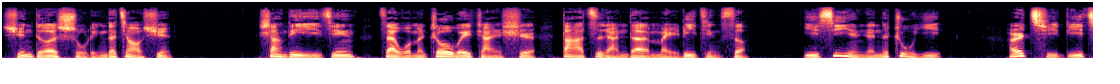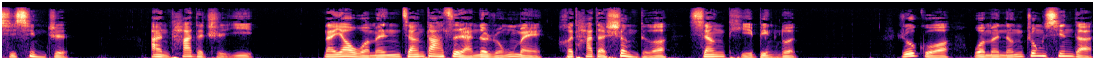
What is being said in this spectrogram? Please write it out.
寻得属灵的教训。上帝已经在我们周围展示大自然的美丽景色，以吸引人的注意，而启迪其兴致。按他的旨意，乃要我们将大自然的荣美和他的圣德相提并论。如果我们能忠心地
